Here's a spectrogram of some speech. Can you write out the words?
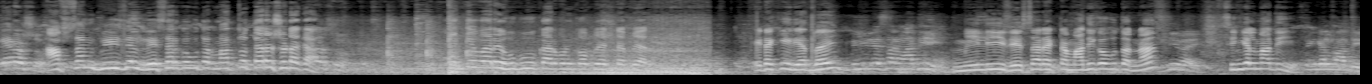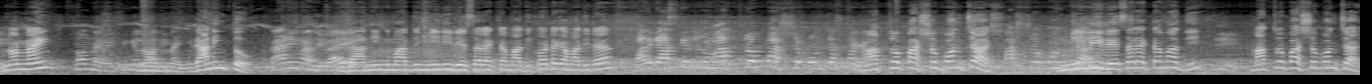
তেরোশো। আফসান গ্রিজেল রেসার কবুতর মাত্র তেরোশো টাকা। একেবারে হুবু কার্বন কপি একটা পেয়ার। এটা কি রিয়াদ ভাই? মিলি রেসার একটা মাদি কবুতর না? সিঙ্গেল মাদি? নন নাই? নন নাই রানিং তো? রানিং মাদি মিলি রেসার একটা মাদি। কয় টাকা মাদিটা? মাত্র পাঁচশো পঞ্চাশ মিলি রেসার একটা মাদি? মাত্র পাঁচশো পঞ্চাশ।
